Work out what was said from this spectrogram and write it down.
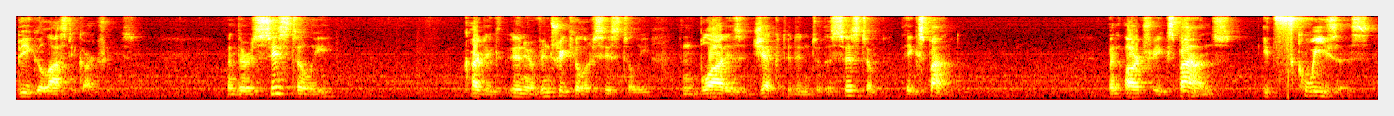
big elastic arteries. When there is systole, cardiac, you know, ventricular systole, and blood is ejected into the system, they expand. When artery expands, it squeezes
